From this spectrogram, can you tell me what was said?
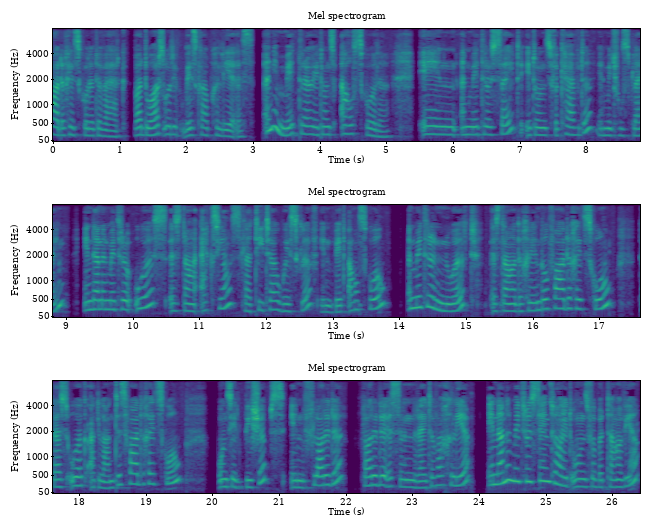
vaardigheidsskole te werk wat dwars oor die Weskaap geleë is. In die metro het ons 11 skole en in Metro Suid het ons Verkavde in Mitchells Plain en dan in Metro Oos is daar Axios, Latita, Westcliff in Bethel School. In Metro Noord is daar die Grendel Vaardigheidsskool Daar's ook Atlantis Vaardigheidsskool. Ons het Bishops in Florida. Florida is in Reytewag geleë. En dan in Metro Central het ons vir Batavia.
